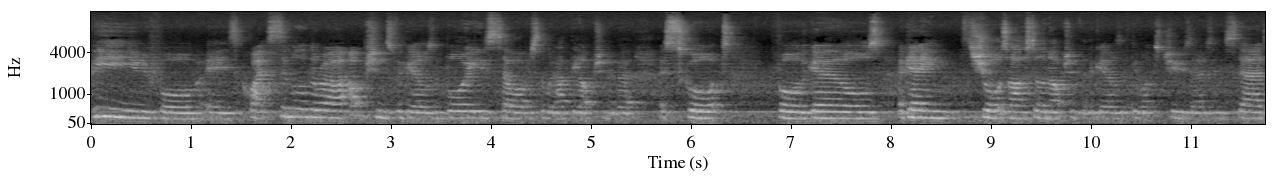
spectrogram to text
PE uniform is quite similar. There are options for girls and boys, so obviously we have the option of a, a skirt for the girls. Again, shorts are still an option for the girls if they want to choose those instead.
